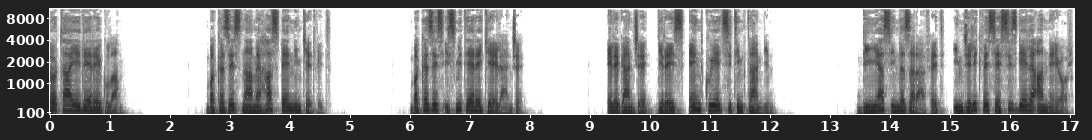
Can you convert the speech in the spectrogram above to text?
4 AYDR gulam. Bakazes name has ben linkedvit. Bakazes ismi TRK eğlence. Elegance, Grace and Quiet Sitting Tangin. Dinyas inda zarafet, incelik ve sessiz gele anlıyor.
